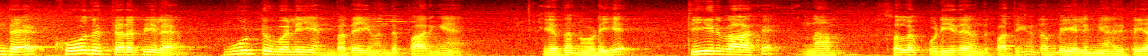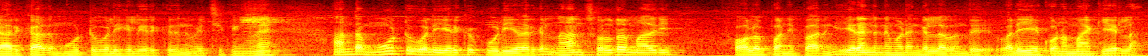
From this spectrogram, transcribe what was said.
இந்த கோது தெரப்பியில் மூட்டு வலி என்பதை வந்து பாருங்கள் இதனுடைய தீர்வாக நாம் சொல்லக்கூடியதை வந்து பார்த்திங்கன்னா ரொம்ப எளிமையானது. இப்போ யாருக்காவது மூட்டு வலிகள் இருக்குதுன்னு வச்சுக்கோங்களேன். அந்த மூட்டு வலி இருக்கக்கூடியவர்கள் நான் சொல்கிற மாதிரி ஃபாலோ பண்ணி பாருங்கள் இரண்டு நிமிடங்களில் வந்து வலியை குணமாக்கிடலாம்.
